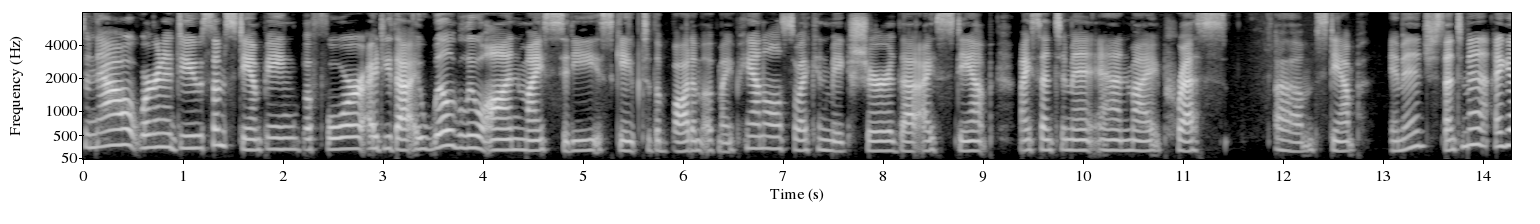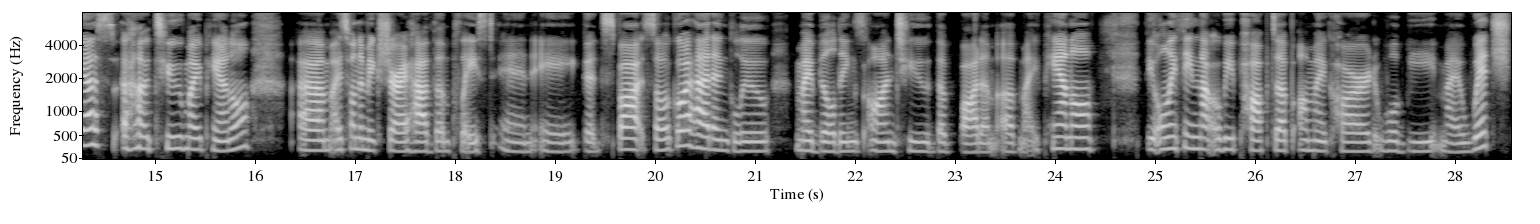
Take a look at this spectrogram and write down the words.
So now we're going to do some stamping. Before I do that, I will glue on my cityscape to the bottom of my panel so I can make sure that I stamp my sentiment and my press um, stamp image, sentiment, I guess, uh, to my panel. Um, I just want to make sure I have them placed in a good spot. So I'll go ahead and glue my buildings onto the bottom of my panel. The only thing that will be popped up on my card will be my witch,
